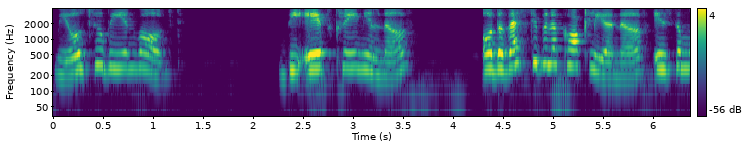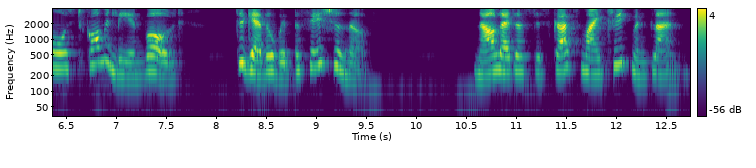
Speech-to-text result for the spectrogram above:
may also be involved. The eighth cranial nerve, or the vestibular cochlear nerve, is the most commonly involved, together with the facial nerve. Now let us discuss my treatment plan.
